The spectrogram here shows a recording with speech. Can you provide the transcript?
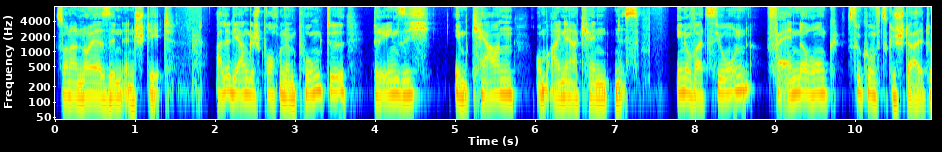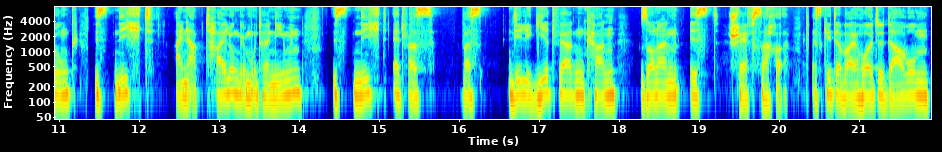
sondern neuer Sinn entsteht. Alle die angesprochenen Punkte drehen sich im Kern um eine Erkenntnis. Innovation Veränderung, Zukunftsgestaltung ist nicht eine Abteilung im Unternehmen, ist nicht etwas, was delegiert werden kann, sondern ist Chefsache. Es geht dabei heute darum,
